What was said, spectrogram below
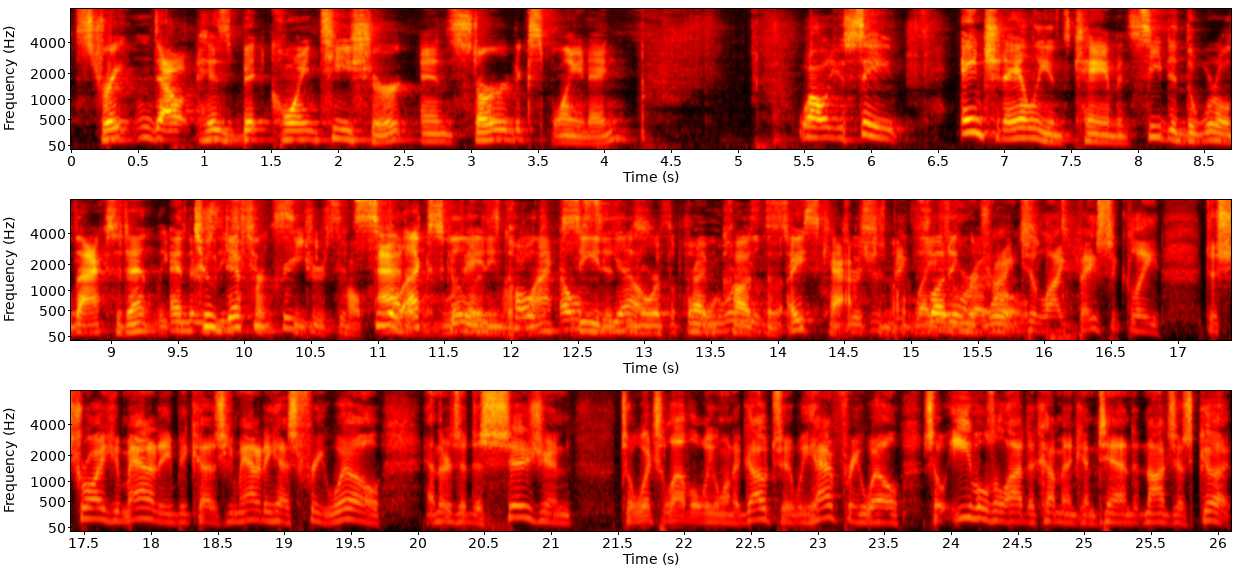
straightened out his Bitcoin t shirt and started explaining. Well, you see, Ancient aliens came and seeded the world accidentally, and two different two creatures that seal excavating the black seed at the North Pole caused the ice caps and the flooding the trying to like basically destroy humanity because humanity has free will, and there's a decision to which level we want to go to. We have free will, so evil's allowed to come and contend, not just good.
